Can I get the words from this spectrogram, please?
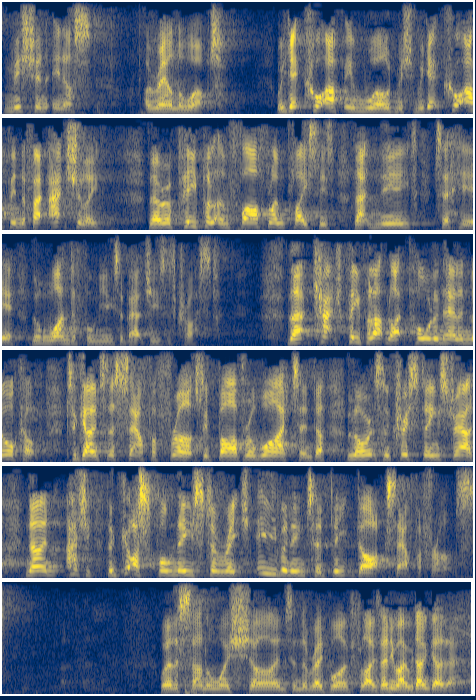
mission in us around the world. We get caught up in world mission. We get caught up in the fact, actually, there are people and far flung places that need to hear the wonderful news about Jesus Christ. that catch people up like Paul and Helen Norcott to go into the south of France with Barbara White and uh, Lawrence and Christine Stroud. No, actually, the gospel needs to reach even into deep, dark south of France, where the sun always shines and the red wine flows. Anyway, we don't go there.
